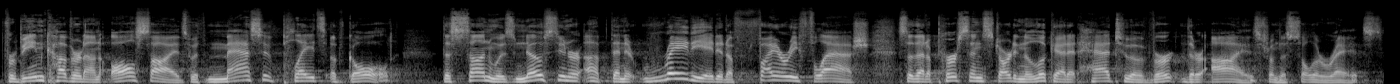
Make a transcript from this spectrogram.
For being covered on all sides with massive plates of gold, the sun was no sooner up than it radiated a fiery flash, so that a person starting to look at it had to avert their eyes from the solar rays.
